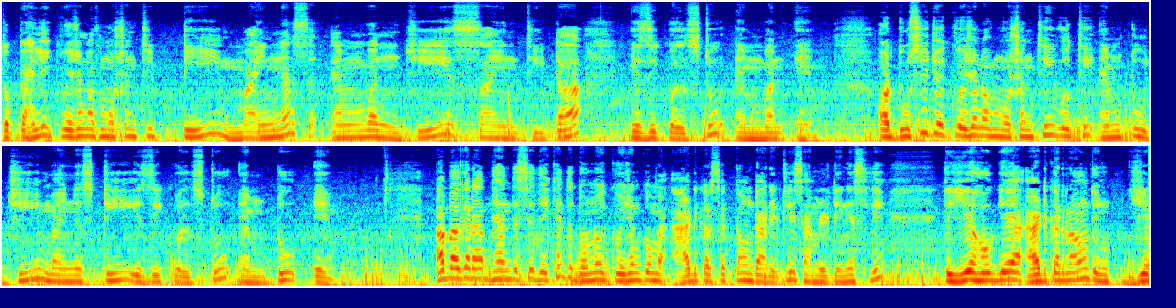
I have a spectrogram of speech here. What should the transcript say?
तो पहली इक्वेशन ऑफ़ मोशन थी T minus M one G sine theta is equals to M one A और दूसरी जो इक्वेशन ऑफ़ मोशन थी वो थी M two G minus T is equals to M two A अब अगर आप ध्यान से देखें तो दोनों इक्वेशन को मैं ऐड कर सकता हूँ डायरेक्टली साइमल्टेनियसली तो ये हो गया ऐड कर रहा हूँ तो ये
